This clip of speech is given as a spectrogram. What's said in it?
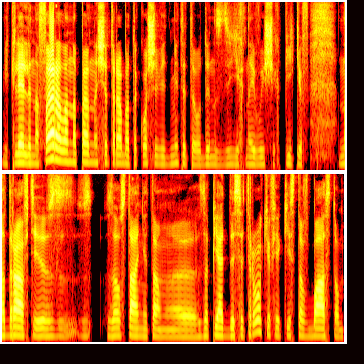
і Кліліна Феррела, напевно, ще треба також і відмітити один з їх найвищих піків на драфті за останні там е, за 5-10 років, який став бастом.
